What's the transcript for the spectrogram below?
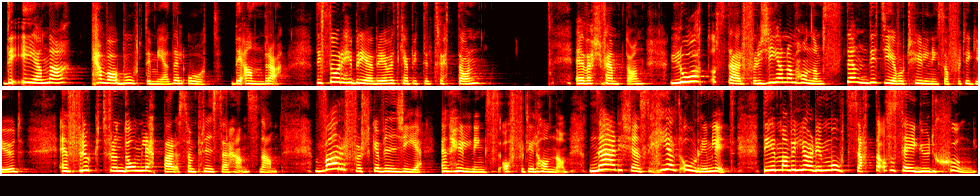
det ena kan vara botemedel åt det andra. Det står i Hebreerbrevet kapitel 13 Eh, vers 15. Låt oss därför genom honom ständigt ge vårt hyllningsoffer till Gud, en frukt från de läppar som prisar hans namn. Varför ska vi ge en hyllningsoffer till honom när det känns helt orimligt? Det man vill göra det motsatta och så säger Gud sjung.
